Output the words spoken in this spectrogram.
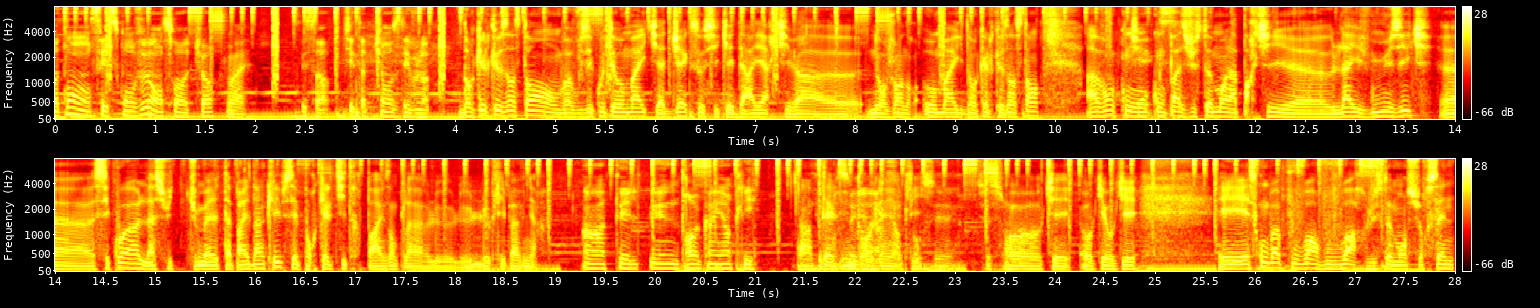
Maintenant, on fait ce qu'on veut en soi, tu vois. Ouais. C'est ça. Petit à petit, on se développe. Dans quelques instants, on va vous écouter au mic. Il y a Jex aussi qui est derrière qui va euh, nous rejoindre au mic dans quelques instants. Avant qu'on passe justement à la partie euh, live musique, euh, c'est quoi la suite? Tu m'as as parlé d'un clip, c'est pour quel titre par exemple là, le, le- le clip à venir? Un tel, une drogue, un Yankee. Un tel, une drogue, un Yankee. Ok, ok, ok. Et est-ce qu'on va pouvoir vous voir justement sur scène,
